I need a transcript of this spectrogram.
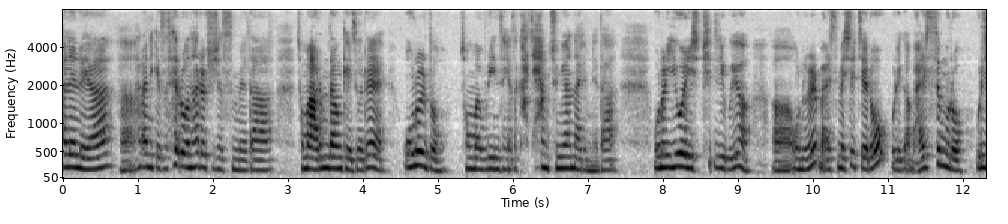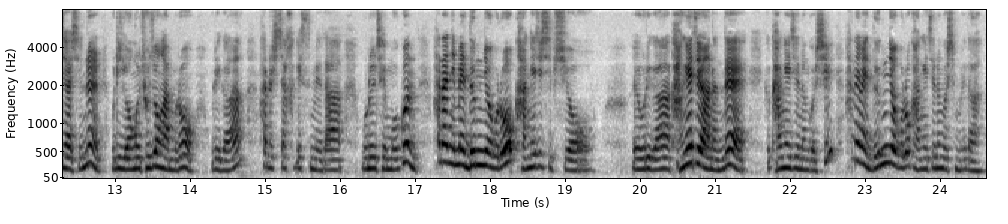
할렐루야. 아, 하나님께서 새로운 하루를 주셨습니다. 정말 아름다운 계절에 오늘도 정말 우리 인생에서 가장 중요한 날입니다. 오늘 2월 27일이고요. 어, 오늘 말씀의 실제로 우리가 말씀으로 우리 자신을 우리 영을 조정함으로 우리가 하루 시작하겠습니다. 오늘 제목은 하나님의 능력으로 강해지십시오. 예, 우리가 강해져야 하는데 그 강해지는 것이 하나님의 능력으로 강해지는 것입니다.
